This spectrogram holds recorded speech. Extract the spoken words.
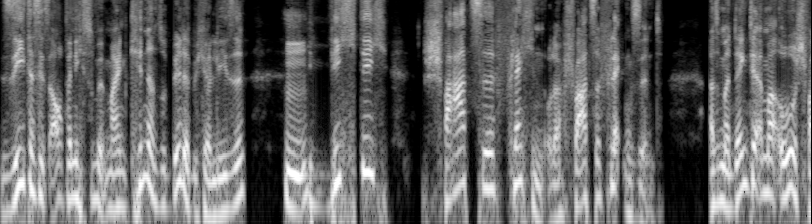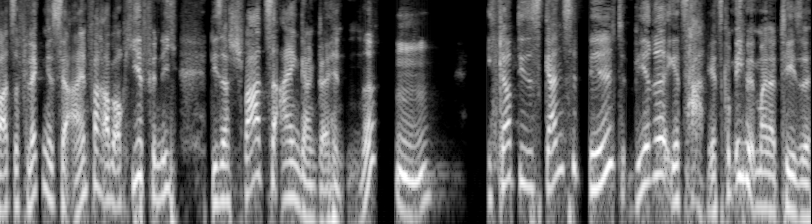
sehe ich das jetzt auch, wenn ich so mit meinen Kindern so Bilderbücher lese, hm. wie wichtig schwarze Flächen oder schwarze Flecken sind. Also man denkt ja immer, oh, schwarze Flecken ist ja einfach, aber auch hier finde ich, dieser schwarze Eingang da hinten, ne? Mhm. Ich glaube, dieses ganze Bild wäre, jetzt, ha, jetzt komme ich mit meiner These,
